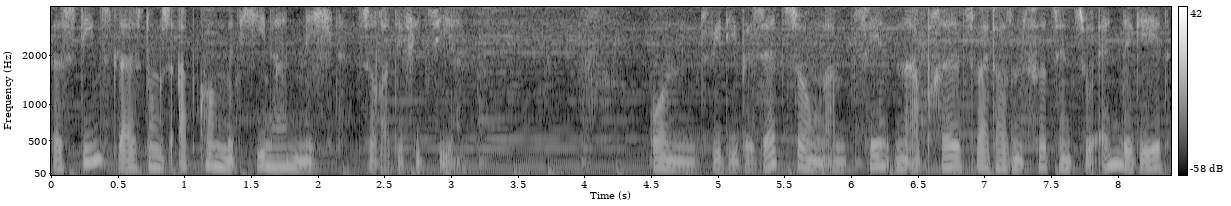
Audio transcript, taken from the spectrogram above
das Dienstleistungsabkommen mit China nicht zu ratifizieren. Und wie die Besetzung am 10. April 2014 zu Ende geht,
